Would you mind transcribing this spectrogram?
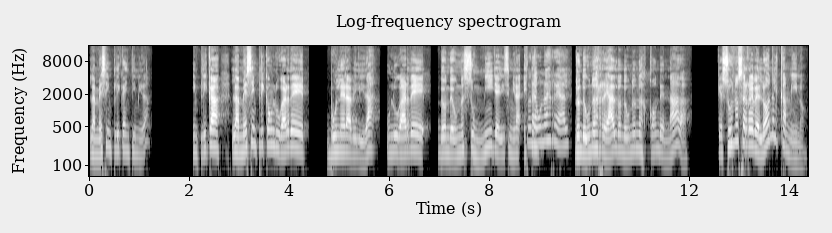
La mesa implica intimidad. Implica, la mesa implica un lugar de vulnerabilidad, un lugar de donde uno se humilla y dice, mira, esta Donde uno es real. donde uno es real, donde uno no esconde nada. Jesús no se reveló en el camino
